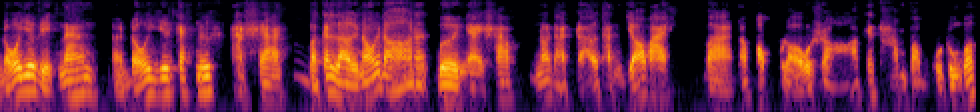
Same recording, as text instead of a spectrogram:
đối với Việt Nam, à, đối với các nước ASEAN và cái lời nói đó, đó 10 ngày sau nó đã trở thành gió bay và nó bộc lộ rõ cái tham vọng của Trung Quốc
